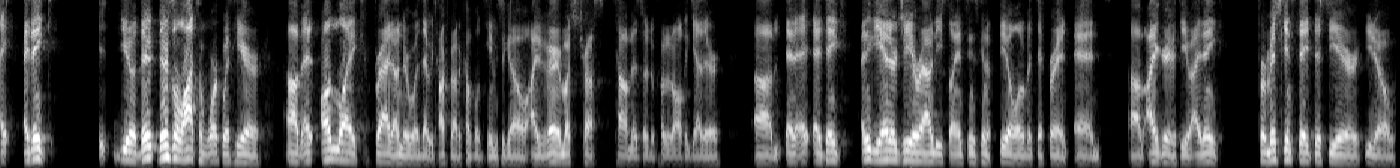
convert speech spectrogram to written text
I, I think, you know, there, there's a lot to work with here. Um, and unlike Brad Underwood that we talked about a couple of teams ago, I very much trust Tom Izzo to put it all together. Um, and I, I, think I think the energy around East Lansing is going to feel a little bit different. And um, I agree with you. I think for Michigan State this year, you know,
